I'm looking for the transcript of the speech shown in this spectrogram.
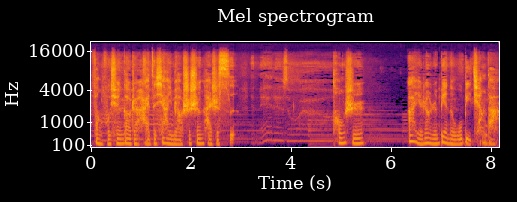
仿佛宣告着孩子下一秒是生还是死。同时，爱也让人变得无比强大。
